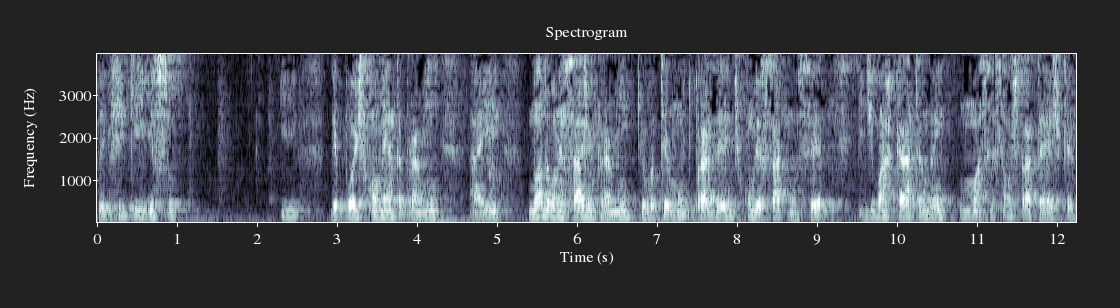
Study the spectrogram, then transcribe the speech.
Verifique isso e depois comenta para mim aí manda uma mensagem para mim que eu vou ter muito prazer de conversar com você e de marcar também uma sessão estratégica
